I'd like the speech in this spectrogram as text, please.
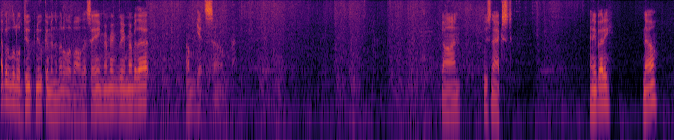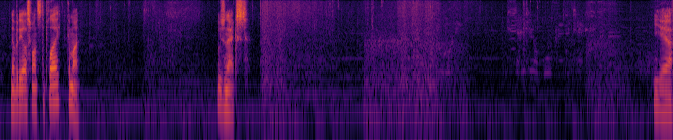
How about a little Duke Nukem in the middle of all this, eh? Remember, everybody remember that? Come get some. Gone. Who's next? Anybody? No? Nobody else wants to play? Come on. Who's next? Yeah.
